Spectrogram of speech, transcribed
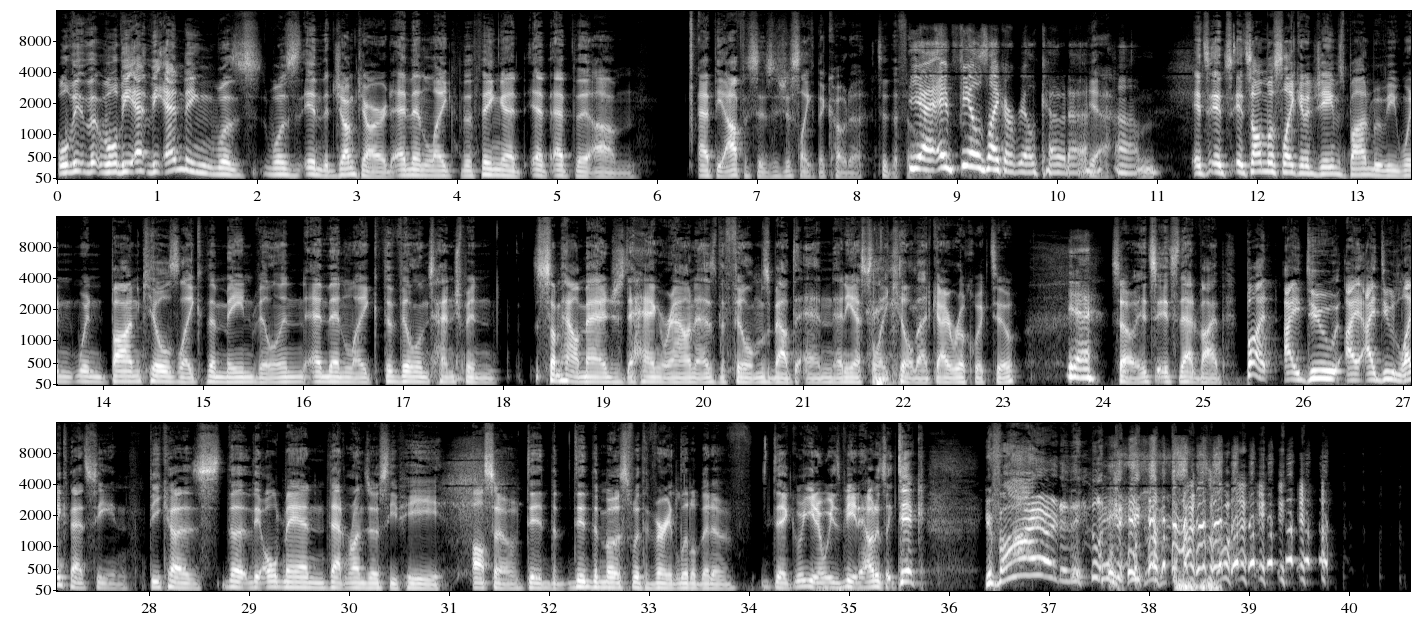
Well, the, the well the the ending was was in the junkyard, and then like the thing at at, at the um at the offices is just like the coda to the film. Yeah, it feels like a real coda. Yeah. Um It's it's it's almost like in a James Bond movie when when Bond kills like the main villain and then like the villain's henchman somehow manages to hang around as the film's about to end and he has to like kill that guy real quick too. Yeah. So it's it's that vibe. But I do I, I do like that scene because the the old man that runs OCP also did the did the most with a very little bit of Dick. You know, he's being held. He's like, Dick, you're fired, and then he like, he, like drives away.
